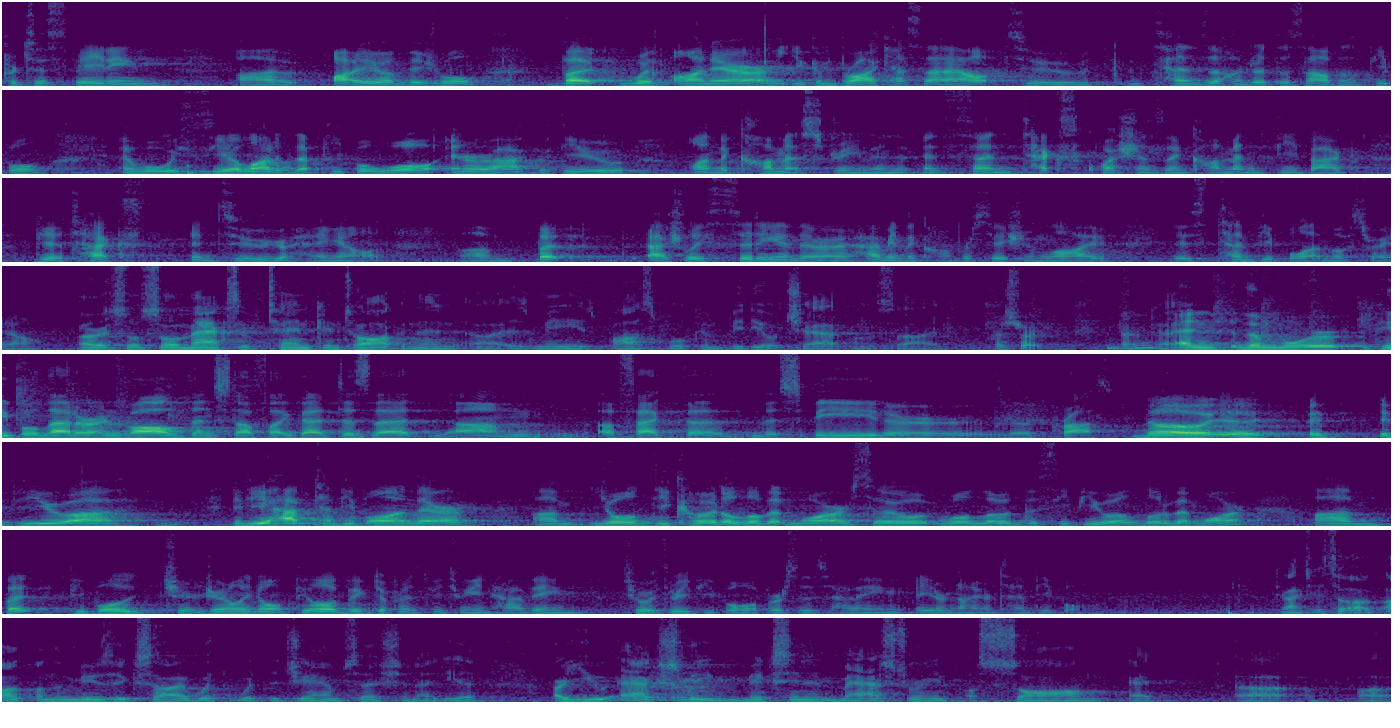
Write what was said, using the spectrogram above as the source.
participating, uh, audio and visual. But with on air, you can broadcast that out to tens of hundreds of thousands of people. And what we see a lot is that people will interact with you on the comment stream and, and send text questions and comment and feedback via text into your hangout. Um, but actually sitting in there and having the conversation live is 10 people at most right now. All right, so, so a max of 10 can talk, and then uh, as many as possible can video chat on the side. That's right. Okay. And the more people that are involved and stuff like that, does that um, affect the, the speed or the process? No, if, if, you, uh, if you have 10 people in there, um, you'll decode a little bit more, so we'll load the CPU a little bit more. Um, but people generally don't feel a big difference between having two or three people versus having eight or nine or 10 people. Gotcha. So on, on the music side, with, with the jam session idea, are you actually mixing and mastering a song at, uh, uh,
